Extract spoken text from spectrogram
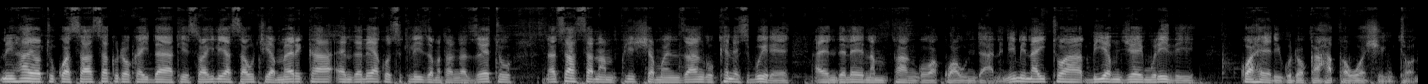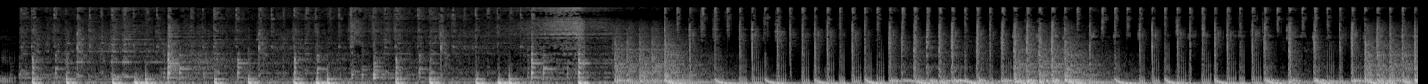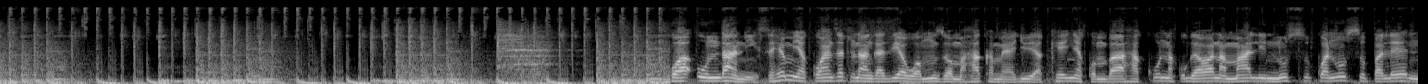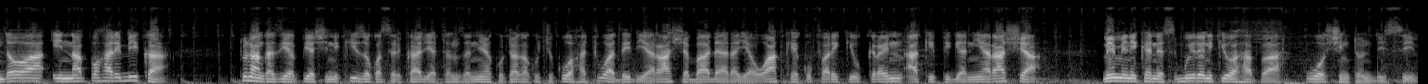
Ni hayo tu kwa sasa kutoka idhaa ya Kiswahili ya Sauti Amerika. Endelea kusikiliza matangazo yetu, na sasa nampisha mwenzangu Kenneth Bwire aendelee na mpango wa Kwa Undani. Mimi naitwa BMJ Muridhi. Kwa heri kutoka hapa Washington. Kwa undani, sehemu ya kwanza tunaangazia uamuzi wa mahakama ya juu ya Kenya kwamba hakuna kugawana mali nusu kwa nusu pale ndoa inapoharibika. Tunaangazia pia shinikizo kwa serikali ya Tanzania kutaka kuchukua hatua dhidi ya Russia baada ya raia wake kufariki Ukraine akipigania Russia. Mimi ni Kenneth Bwire nikiwa hapa Washington DC.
